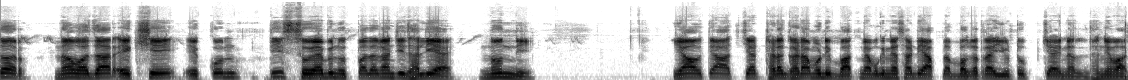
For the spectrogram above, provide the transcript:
तर नऊ हजार एकशे एकोणतीस सोयाबीन उत्पादकांची झाली आहे नोंदणी. या होत्या आजच्या ठळक घडामोडी बातम्या बघण्यासाठी आपलं बघत राहा यूट्यूब चॅनल धन्यवाद.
